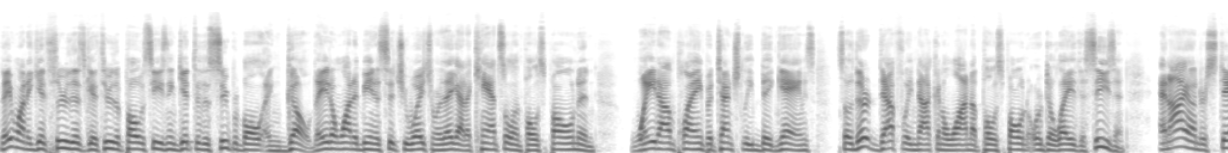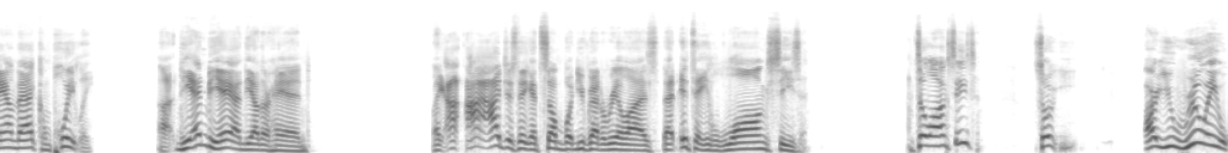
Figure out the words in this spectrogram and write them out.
They want to get through this, get through the postseason, get to the Super Bowl, and go. They don't want to be in a situation where they got to cancel and postpone and wait on playing potentially big games. So they're definitely not going to want to postpone or delay the season. And I understand that completely. Uh, the NBA, on the other hand, like I, I just think at some point you've got to realize that it's a long season. It's a long season. So are you really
